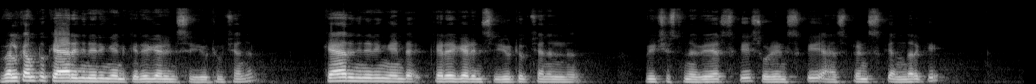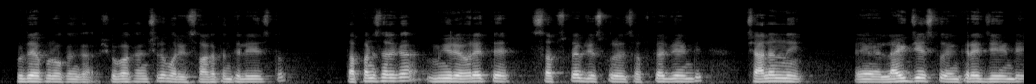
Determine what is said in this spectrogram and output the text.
Welcome to KR engineering and career guidance YouTube channel KR engineering and career guidance YouTube ఛానల్ను వీక్షిస్తున్న వ్యూయర్స్కి స్టూడెంట్స్కి ఆస్పిరెంట్స్కి అందరికీ హృదయపూర్వకంగా శుభాకాంక్షలు మరియు స్వాగతం తెలియజేస్తూ తప్పనిసరిగా మీరు ఎవరైతే సబ్స్క్రైబ్ చేసుకోలేదో సబ్స్క్రైబ్ చేయండి. ఛానల్ని లైక్ చేస్తూ ఎంకరేజ్ చేయండి.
